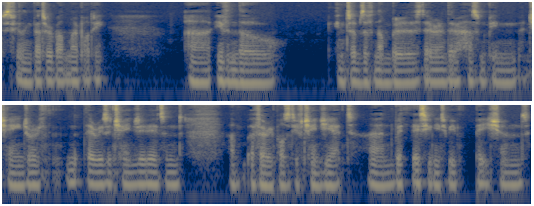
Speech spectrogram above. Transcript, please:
Just feeling better about my body. Uh, even though in terms of numbers there there hasn't been a change or if there is a change it isn't a, a very positive change yet. And with this you need to be patient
